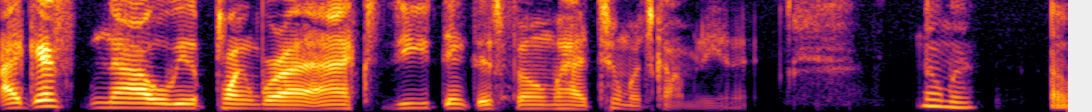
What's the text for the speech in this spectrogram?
I guess now will be the point where I ask, do you think this film had too much comedy in it? No man. I,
